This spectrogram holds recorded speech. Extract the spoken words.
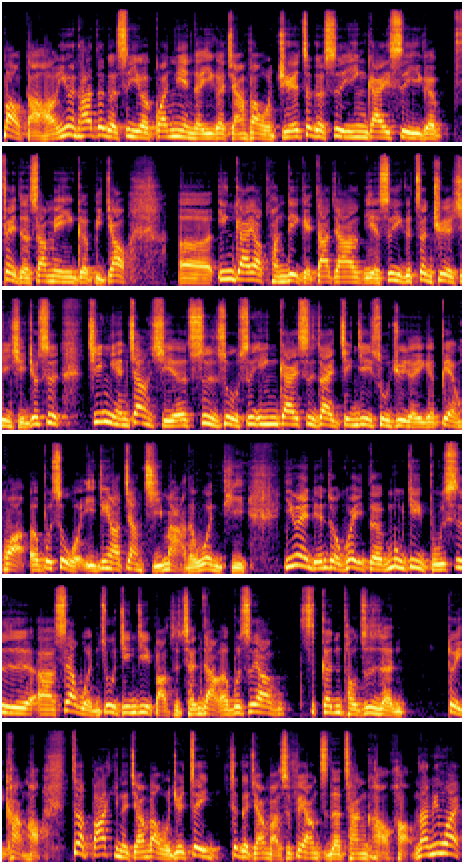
报道哈，因为他这个是一个观念的一个讲法，我觉得这个是应该是一个 Fed 上面一个比较。呃，应该要传递给大家，也是一个正确的信息，就是今年降息的次数是应该是在经济数据的一个变化，而不是我一定要降几码的问题。因为联总会的目的不是呃是要稳住经济、保持成长，而不是要跟投资人。对抗哈。这 Barkin 的讲法，我觉得这这个讲法是非常值得参考。好，那另外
